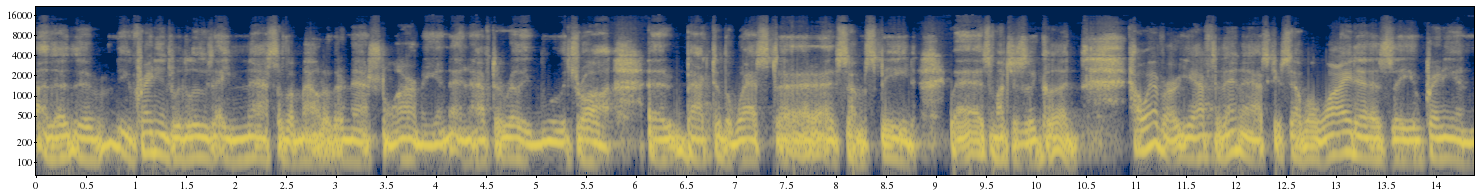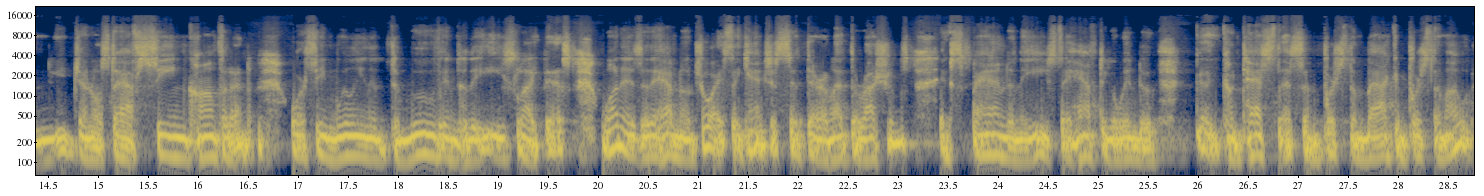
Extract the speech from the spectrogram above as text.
Uh, the, the, the, Ukrainians would lose a massive amount of their national army and, and have to really withdraw uh, back to the west uh, at some speed as much as they could. However, you have to then ask yourself, well, why does the Ukrainian general staff seem confident or seem willing to move into the east like this? One is that they have no choice. They can't just sit there and let the Russians expand in the east, they have to go into uh, contest this and push them back and push them out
